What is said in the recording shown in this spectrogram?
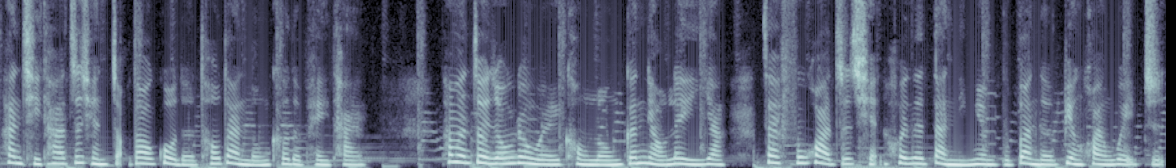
和其他之前找到过的偷蛋龙科的胚胎。他们最终认为，恐龙跟鸟类一样，在孵化之前会在蛋里面不断的变换位置。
